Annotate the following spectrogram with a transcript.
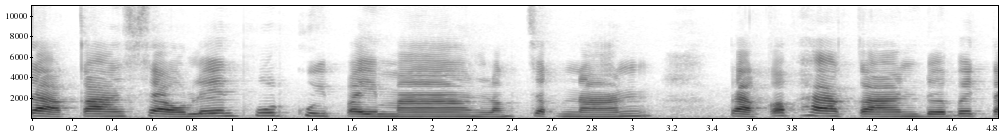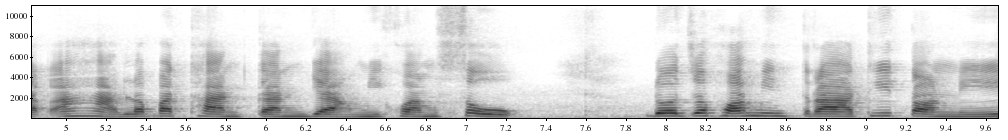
จากการแซวเล่นพูดคุยไปมาหลังจากนั้น ต่างก็พากันเดินไปตักอาหารรับประทานกันอย่างมีความสุข โดยเฉพาะมินตราที่ตอนนี้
